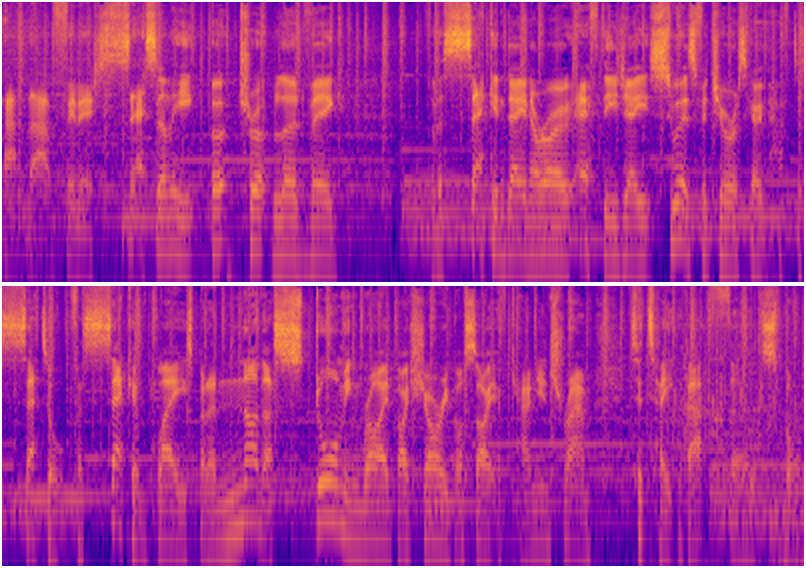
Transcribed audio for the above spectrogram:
at that finish. Cecilie Uttrup Ludwig. For the second day in a row, FDJ Suez Futuroscope have to settle for second place, but another storming ride by Shari Bossuyt of Canyon SRAM to take that third spot.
